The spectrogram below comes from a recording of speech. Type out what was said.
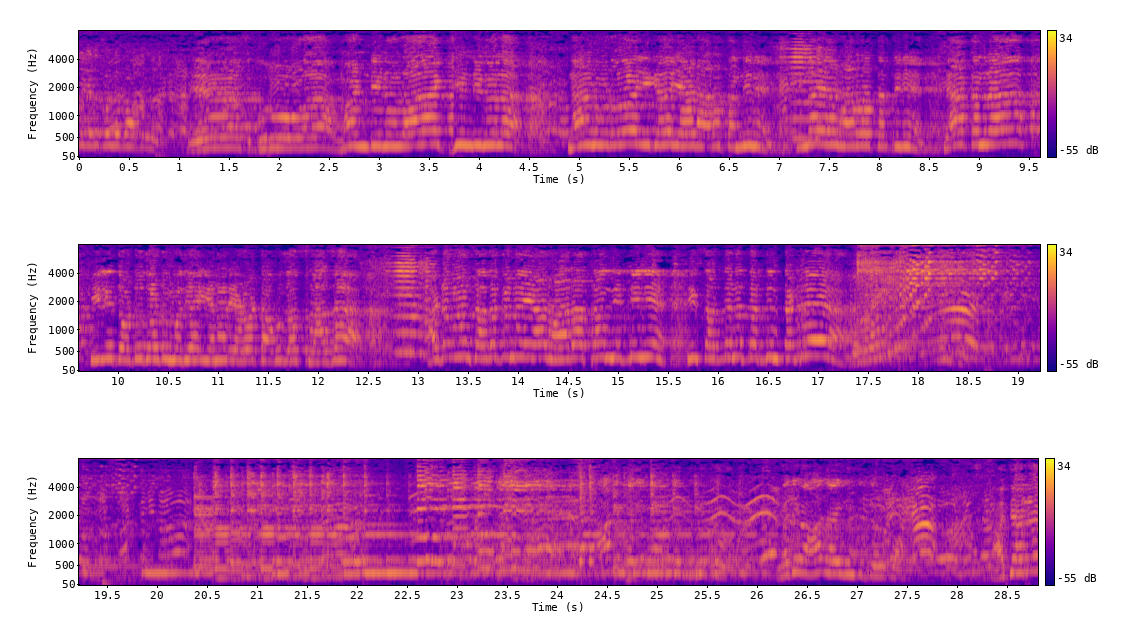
ತೆಗೆದುಕೊಂಡು ಬಾಬು ಏಸ್ ಗುರುಗಳ ಮಂಡಿನೂಲ ಗಿಂಡಿನೂಲ. ನಾ ನೋಡು ಈಗ ಎರಡು ಹಾರ ತಂದಿನಿ. ಇನ್ನ ಎರಡು ಹಾರ ತರ್ತೀನಿ. ಯಾಕಂದ್ರ ಇಲ್ಲಿ ದೊಡ್ಡ ದೊಡ್ಡ ಮದುವೆ ಏನಾರ ಎಡವಟ್ಟ ಆಗುದ? ಸಹಜ. ಅಡ್ವಾನ್ಸ್ ಅದಕ್ಕ ನಾ ಎರಡ್ ಹಾರ ತಂದಿಟ್ಟಿನಿ. ಈಗ ಸದ್ಯನ ತರ್ತೀನಿ ತಡ್ರಿ. ಆದಾಗಿಂತ ತಿಳ್ಕೊ ಆಚಾರ್ಯ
